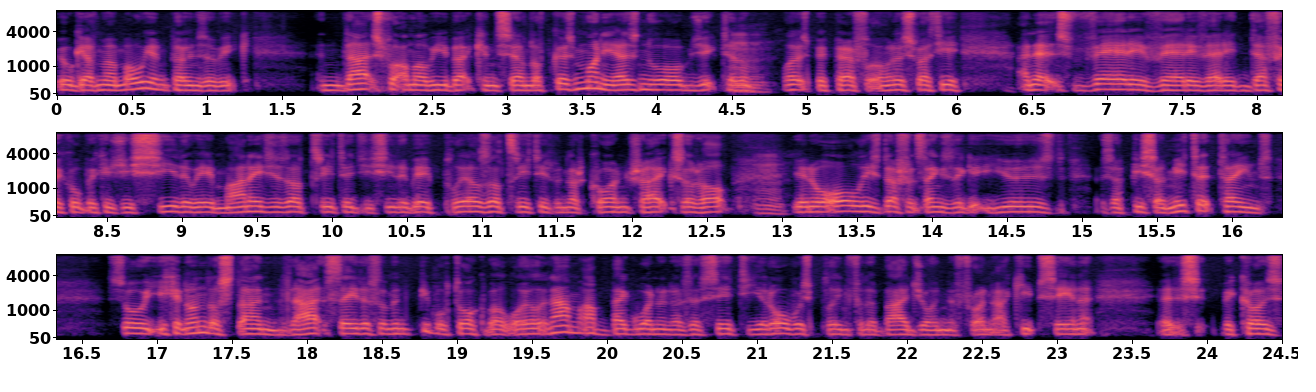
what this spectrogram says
we'll give him a million pounds a week. And that's what I'm a wee bit concerned of because money is no object to them. Mm. Let's be perfectly honest with you. And it's very, very, very difficult because you see the way managers are treated, you see the way players are treated when their contracts are up. Mm. You know, all these different things that get used as a piece of meat at times. So you can understand that side of them. And people talk about loyalty, and I'm a big one. And as I say to you, you're always playing for the badge on the front. I keep saying it. It's because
